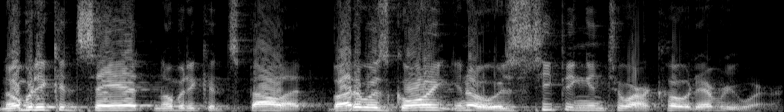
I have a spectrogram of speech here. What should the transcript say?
Nobody could say it, nobody could spell it, but it was going, you know, it was seeping into our code everywhere.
